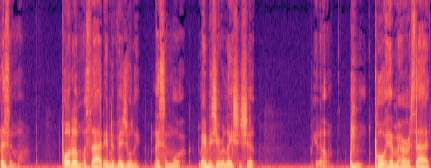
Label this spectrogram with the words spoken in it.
Listen more. Pull them aside individually. Listen more. Maybe it's your relationship. You know, pull him or her aside.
